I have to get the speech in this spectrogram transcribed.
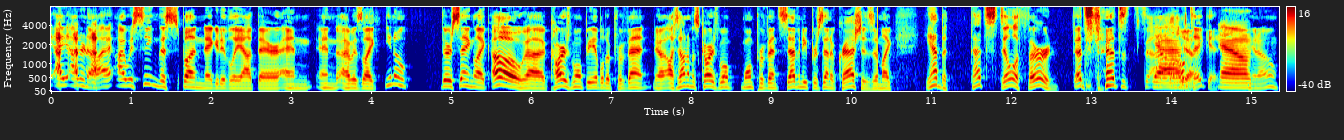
I, I don't know. I, I was seeing this spun negatively out there, and and I was like, you know, they're saying like, oh, uh, cars won't be able to prevent you know, autonomous cars won't won't prevent seventy percent of crashes. I'm like, yeah, but that's still a third. That's that's yeah. I'll, I'll yeah. take it. Yeah. You know.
